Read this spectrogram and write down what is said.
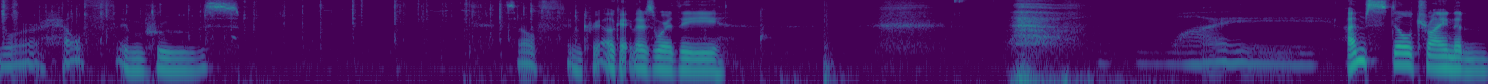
your health improves. Self increase. Okay, there's where the. Why? I'm still trying to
